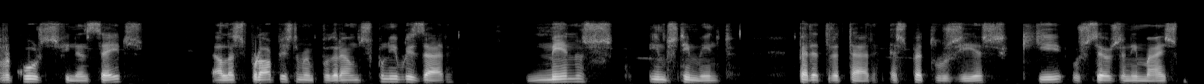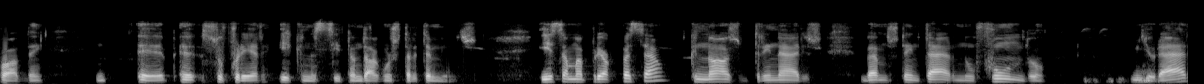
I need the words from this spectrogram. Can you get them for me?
recursos financeiros, elas próprias também poderão disponibilizar menos investimento para tratar as patologias que os seus animais podem eh, eh, sofrer e que necessitam de alguns tratamentos. Isso é uma preocupação que nós, veterinários, vamos tentar, no fundo, melhorar,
